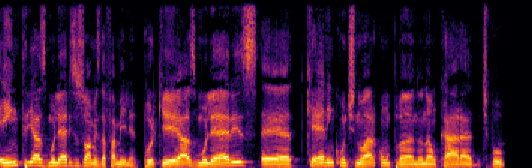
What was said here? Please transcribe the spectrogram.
entre as mulheres e os homens da família. Porque as mulheres é, querem continuar com o plano. Não, cara, tipo,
